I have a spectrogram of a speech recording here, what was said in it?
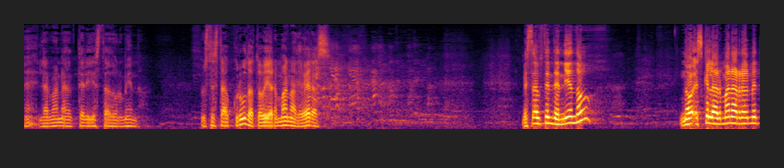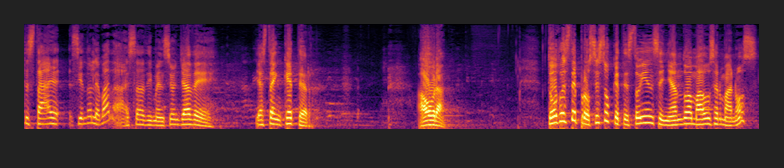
¿Eh? La hermana Tere ya está durmiendo. Usted está cruda todavía, hermana, de veras. ¿Me está usted entendiendo? No, es que la hermana realmente está siendo elevada a esa dimensión ya de, ya está en Keter. Ahora, todo este proceso que te estoy enseñando, amados hermanos,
